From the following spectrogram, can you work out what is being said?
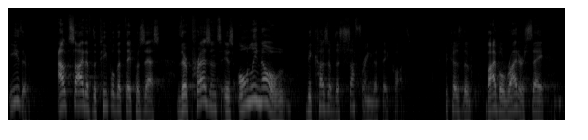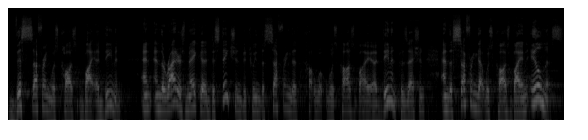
either, outside of the people that they possess. Their presence is only known because of the suffering that they cause. Because the Bible writers say this suffering was caused by a demon. And, and the writers make a distinction between the suffering that was caused by a demon possession and the suffering that was caused by an illness.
